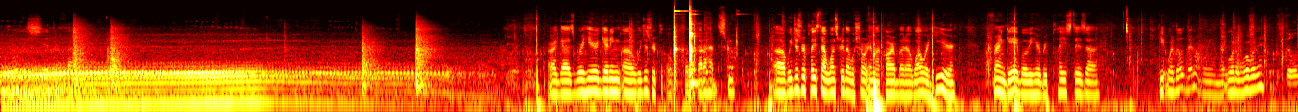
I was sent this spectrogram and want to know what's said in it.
Holy shit, they're fat. Alright guys, we're here getting, uh, we just repl- oh fuck, I thought I had the screw. Uh, we just replaced that one screw that was short in my car, but uh, while we're here, friend Gabe over here replaced his, uh, he, were those, they're not OEM, right? What, what were they? Still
